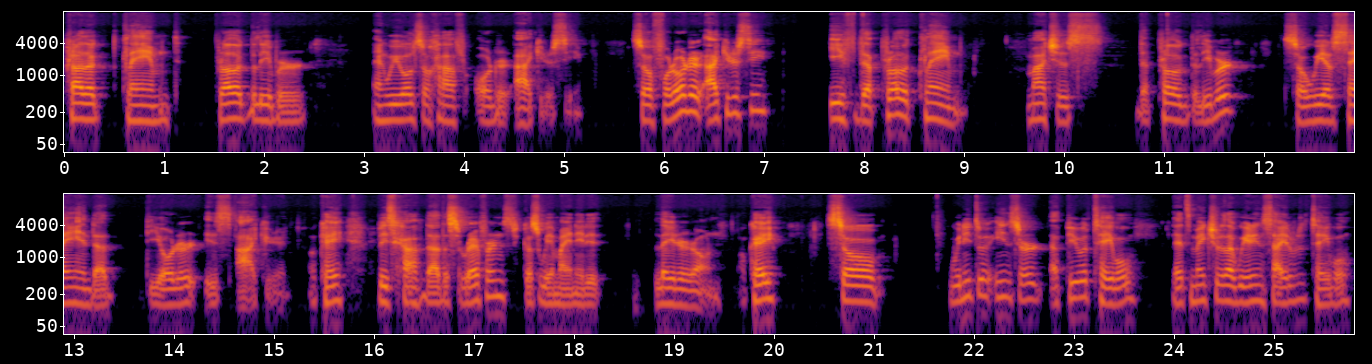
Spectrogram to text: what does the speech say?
product claimed, product delivered, and we also have order accuracy. So for order accuracy, if the product claimed matches the product delivered, so we are saying that the order is accurate. Okay, please have that as a reference because we might need it later on. Okay, so we need to insert a pivot table Let's make sure that we're inside of the table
